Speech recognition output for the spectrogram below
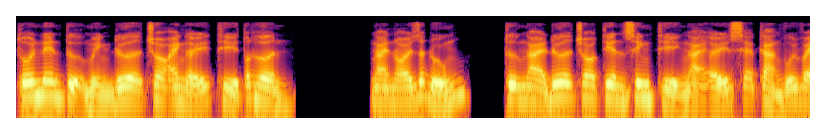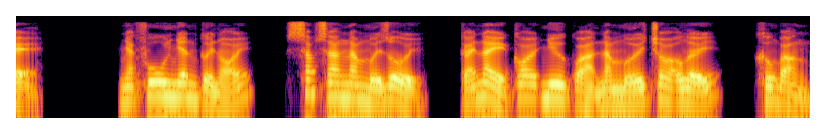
Tôi nên tự mình đưa cho anh ấy thì tốt hơn. Ngài nói rất đúng, tự ngài đưa cho tiên sinh thì ngài ấy sẽ càng vui vẻ. Nhạc phu nhân cười nói, sắp sang năm mới rồi, cái này coi như quả năm mới cho ông ấy, không bằng.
